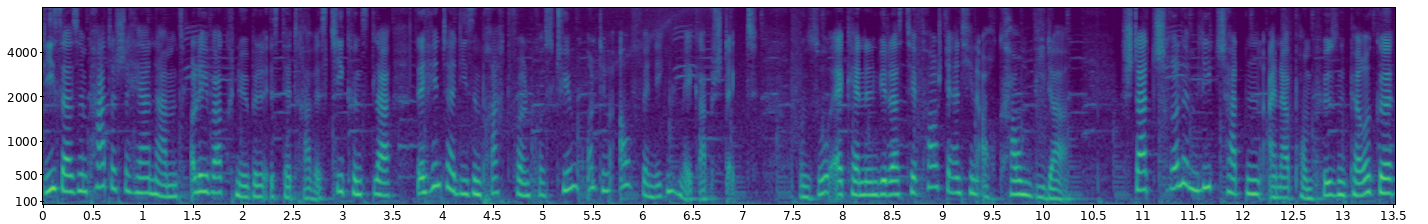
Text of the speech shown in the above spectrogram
Dieser sympathische Herr namens Oliver Knöbel ist der Travestiekünstler, der hinter diesem prachtvollen Kostüm und dem aufwendigen Make-up steckt. Und so erkennen wir das TV-Sternchen auch kaum wieder. Statt schrillem Lidschatten, einer pompösen Perücke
